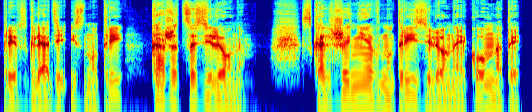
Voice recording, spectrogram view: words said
при взгляде изнутри кажется зеленым. Скольжение внутри зеленой комнаты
